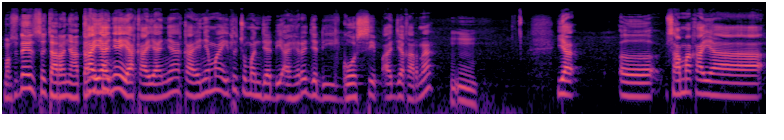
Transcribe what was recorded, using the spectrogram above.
Maksudnya secara nyata Kayaknya ya, kayaknya, kayaknya mah itu cuman jadi akhirnya jadi gosip aja karena Mm-mm. ya eh, sama kayak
